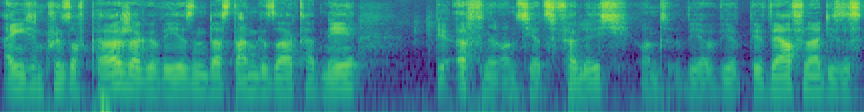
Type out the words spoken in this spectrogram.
eigentlich ein Prince of Persia gewesen, das dann gesagt hat, nee, wir öffnen uns jetzt völlig und wir, wir, wir werfen halt dieses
